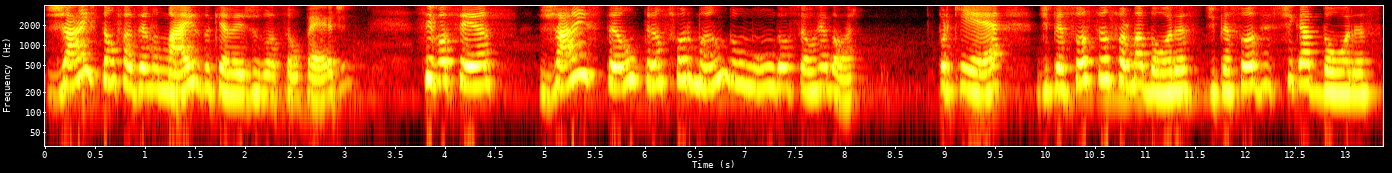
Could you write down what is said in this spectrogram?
já estão fazendo mais do que a legislação pede, se vocês já estão transformando o mundo ao seu redor. Porque é de pessoas transformadoras, de pessoas instigadoras,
